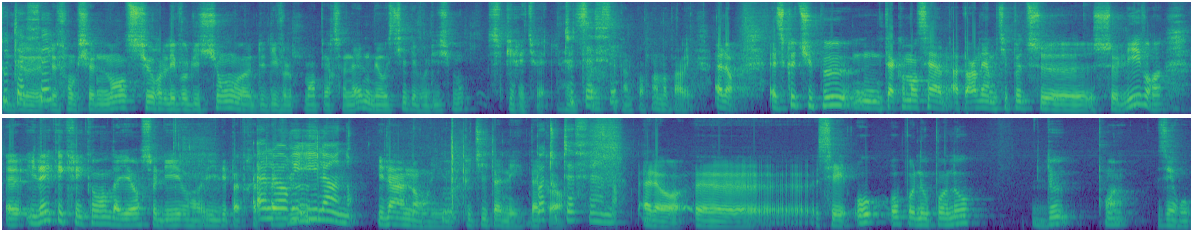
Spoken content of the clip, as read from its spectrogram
de, fonctionnement sur l'évolution euh, du développement personnel, mais aussi l'évolution spirituelle. Tout à fait. C'est important d'en parler. Alors, est-ce que tu peux, mm, tu as commencé à, parler un petit peu de ce, livre. Euh, il a été écrit quand d'ailleurs ce livre? Il n'est pas très Alors, il a un an. Il a un an, une petite année, d'accord. Pas tout à fait un an. Alors, euh, c'est Ho'oponopono 2.0.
